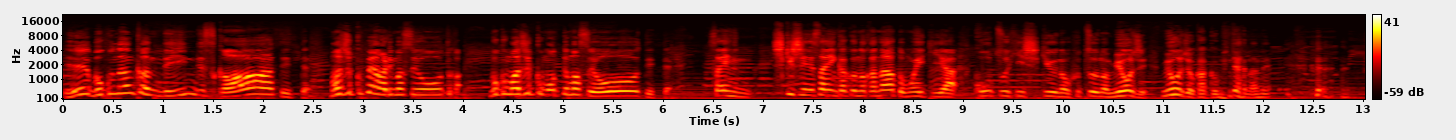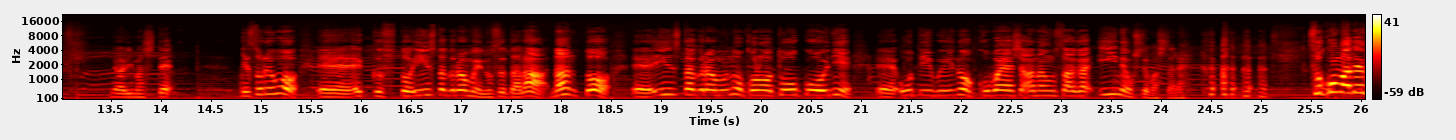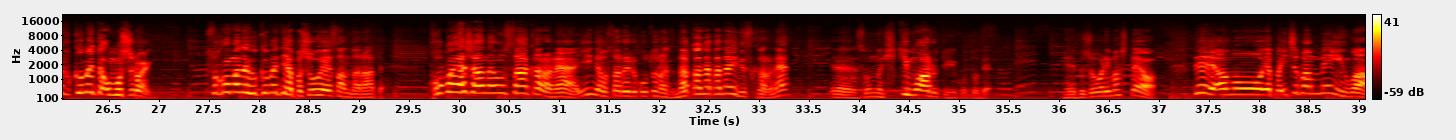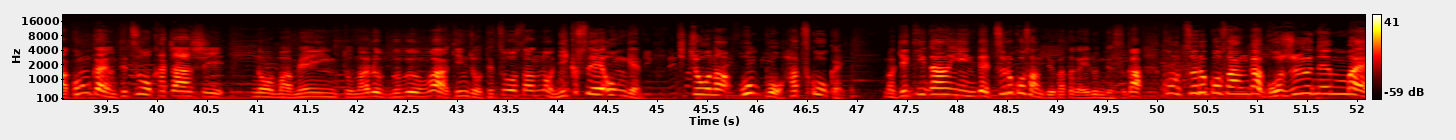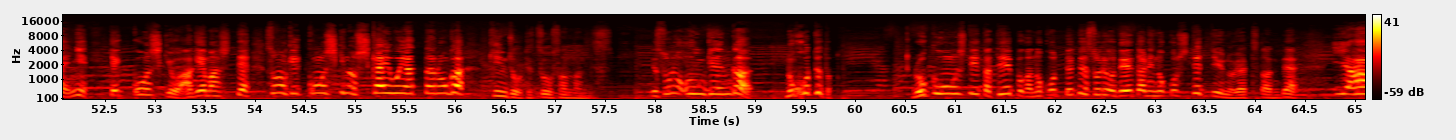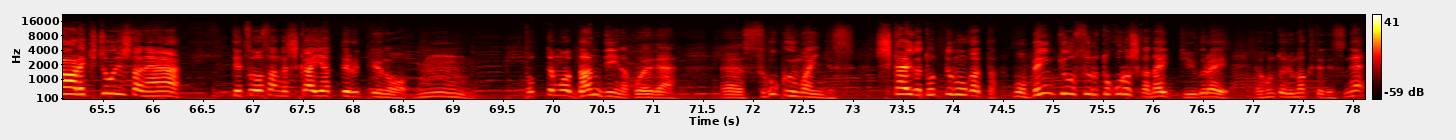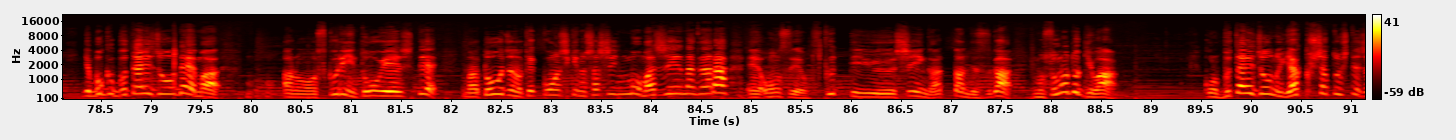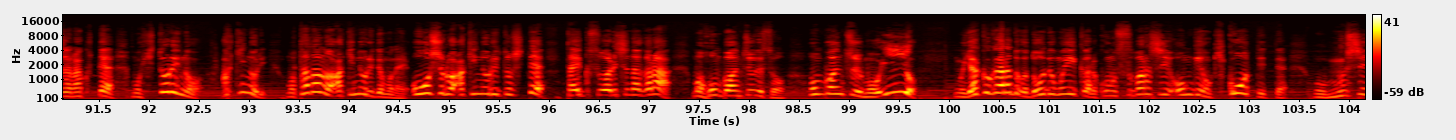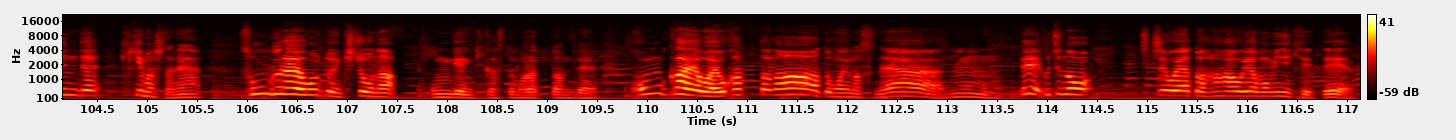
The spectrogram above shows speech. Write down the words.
えー、僕なんかでいいんですか？って言って、マジックペンありますよとか、僕マジック持ってますよって言って、サイン、色紙にサイン書くのかなと思いきや、交通費支給の普通の名字、名字を書くみたいなね ありまして。で、それを、えー、X と Instagram に載せたら、なんと、えー、Instagram のこの投稿に、えー、OTV の小林アナウンサーがいいねをしてましたね。そこまで含めて面白い。そこまで含めてやっぱ翔平さんだなって。小林アナウンサーからね、いいね押されることなんてなかなかないですからね。えー、その引きもあるということで。えー、無事終わりましたよ。で、あのー、やっぱ一番メインは、今回の鉄オカチャーシの、まあ、メインとなる部分は、金城哲夫さんの肉声音源、貴重な本邦初公開。まあ、劇団員で鶴子さんという方がいるんですがこの鶴子さんが50年前に結婚式を挙げましてその結婚式の司会をやったのが金城哲夫さんなんですでその音源が残ってたと。録音していたテープが残っててそれをデータに残してっていうのをやってたんでいやーあれ貴重でしたね。哲夫さんが司会やってるっていうの。をうん。とってもダンディーな声で、えー、すごくうまいんです。視界がとっても良かった。もう勉強するところしかないっていうぐらい、え本当にうまくてですね。で僕舞台上で、まあ、あのスクリーン投影して、まあ、当時の結婚式の写真も交えながら、え音声を聞くっていうシーンがあったんですがもうその時はこの舞台上の役者としてじゃなくてもう一人の秋のりもうただの秋のりでもない大城秋のりとして体育座りしながら、まあ、本番中ですよ。本番中もういいよ。もう役柄とかどうでもいいからこの素晴らしい音源を聴こうって言ってもう無心で聴きましたね。そんぐらい本当に貴重な音源聞かせてもらったんで今回は良かったなと思いますね。うん。でうちの父親と母親も見に来てて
